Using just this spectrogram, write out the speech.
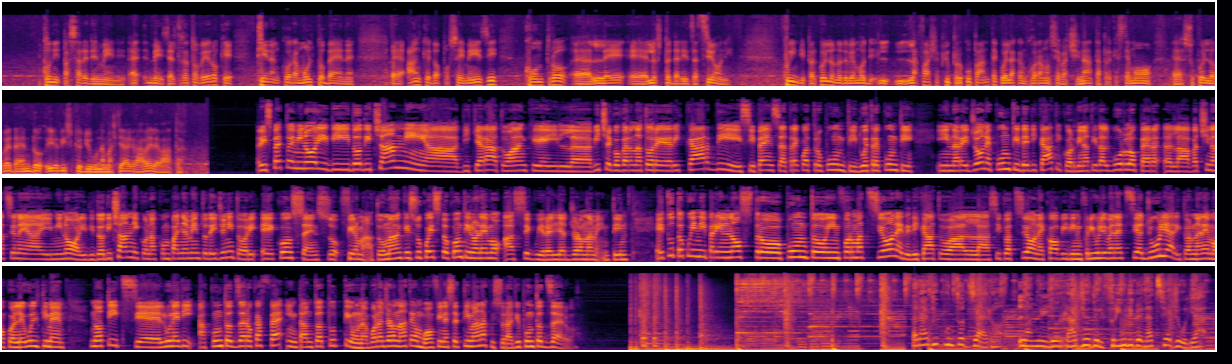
con il passare dei. Eh, mesi. È altrettanto vero che tiene ancora molto bene, eh, anche dopo sei mesi, contro eh, le, eh, le, ospedalizzazioni. Quindi per quello noi dobbiamo, la fascia più preoccupante è quella che ancora non si è vaccinata, perché stiamo eh, su quello vedendo il rischio di una malattia grave elevata. Rispetto ai minori di 12 anni, ha dichiarato anche il vice governatore Riccardi, si pensa a 3-4 punti, 2-3 punti in regione, punti dedicati, coordinati dal Burlo per la vaccinazione ai minori di 12 anni con accompagnamento dei genitori e consenso firmato. Ma anche su questo continueremo a seguire gli aggiornamenti. È tutto quindi per il nostro punto informazione dedicato alla situazione Covid in Friuli Venezia Giulia. Ritorneremo con le ultime notizie lunedì appunto Radio.0 Caffè. Intanto a tutti una buona giornata e un buon fine settimana qui su Radio.0. Radio.0, la miglior radio del Friuli Venezia Giulia.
